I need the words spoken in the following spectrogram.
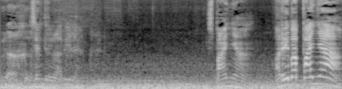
Mira. Centre de la vila. Espanya! Arriba Espanya!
